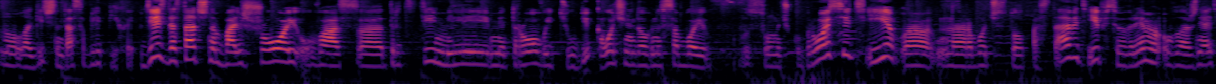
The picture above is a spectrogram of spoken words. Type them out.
ну, логично, да, с облепихой. Здесь достаточно большой у вас 30-миллиметровый э, тюбик. Очень удобно с собой в сумочку бросить и э, на рабочий стол поставить и все время увлажнять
